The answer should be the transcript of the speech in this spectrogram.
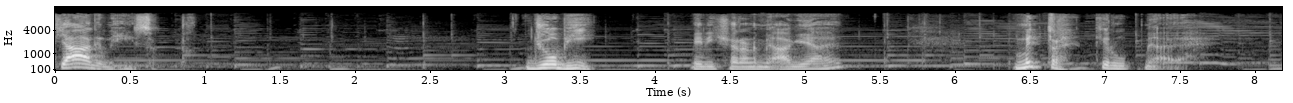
त्याग नहीं सकता। जो भी मेरी शरण में आ गया है मित्र के रूप में आया है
